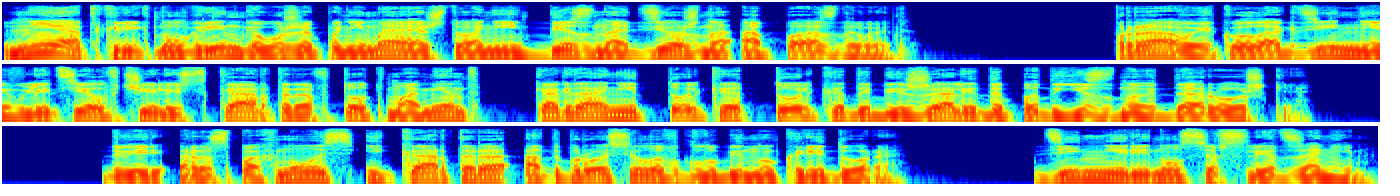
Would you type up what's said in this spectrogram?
«Нет!» — крикнул Гринго, уже понимая, что они безнадежно опаздывают. Правый кулак Динни влетел в челюсть Картера в тот момент, когда они только-только добежали до подъездной дорожки. Дверь распахнулась, и Картера отбросила в глубину коридора. Динни ринулся вслед за ним.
